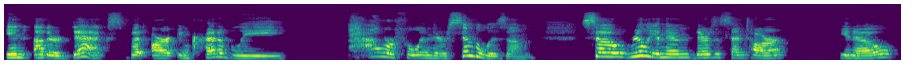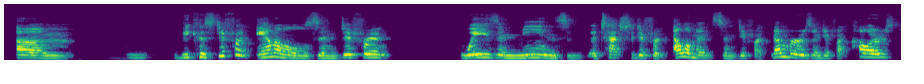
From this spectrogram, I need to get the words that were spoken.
in other decks, but are incredibly powerful in their symbolism. So, really, and then there's a centaur, you know, um, because different animals and different ways and means attached to different elements and different numbers and different colors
